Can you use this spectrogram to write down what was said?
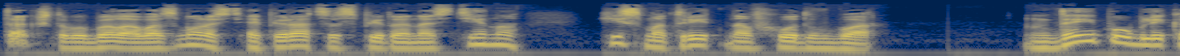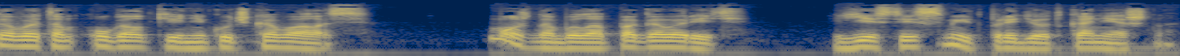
так, чтобы была возможность опираться спиной на стену и смотреть на вход в бар. Да и публика в этом уголке не кучковалась. Можно было поговорить, если Смит придет, конечно.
